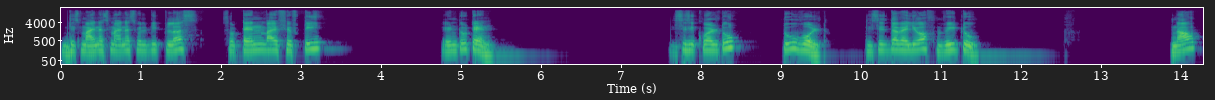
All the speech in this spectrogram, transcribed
this minus minus will be plus. So 10 by 50 into 10. This is equal to 2 volt. This is the value of V2. Now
